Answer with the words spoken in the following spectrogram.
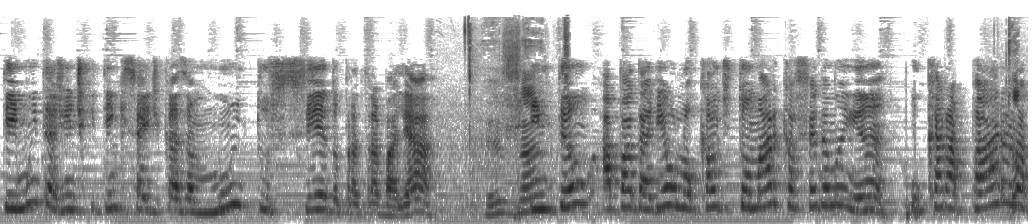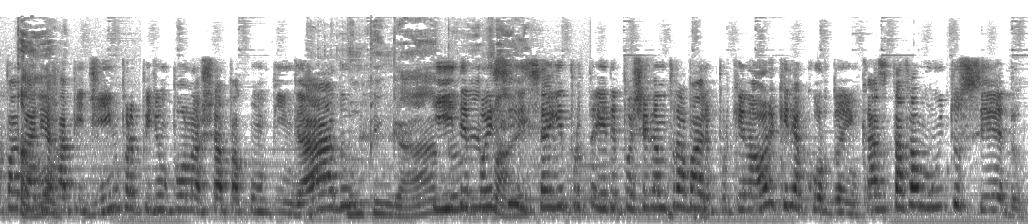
tem muita gente que tem que sair de casa muito cedo para trabalhar Exato. Então, a padaria é o local de tomar café da manhã. O cara para Total. na padaria rapidinho para pedir um pão na chapa com um pingado. Um pingado. E depois e segue pro, e depois chega no trabalho. Porque na hora que ele acordou em casa, tava muito cedo.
